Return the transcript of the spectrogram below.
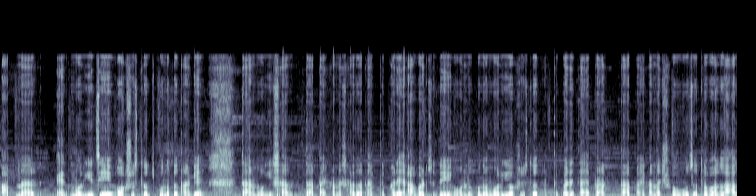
আপনার এক মুরগি যে অসুস্থ কোনো থাকে, তার মুরগি তার পায়খানা সাদা থাকতে পারে। আবার যদি অন্য কোনো মুরগি অসুস্থ থাকতে পারে তাই তার পায়খানা সবুজ অথবা লাল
